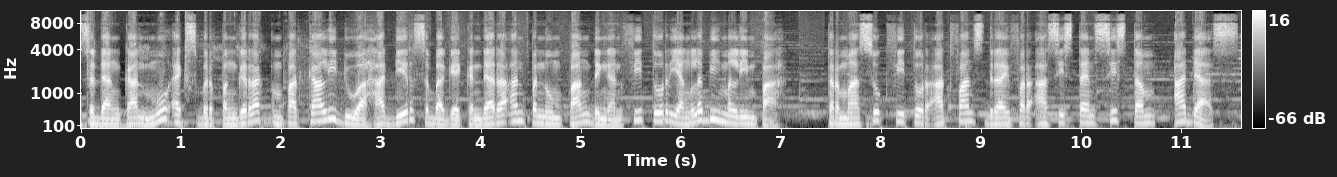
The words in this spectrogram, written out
sedangkan Mu X berpenggerak 4x2 hadir sebagai kendaraan penumpang dengan fitur yang lebih melimpah, termasuk fitur Advanced Driver Assistance System, ADAS.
